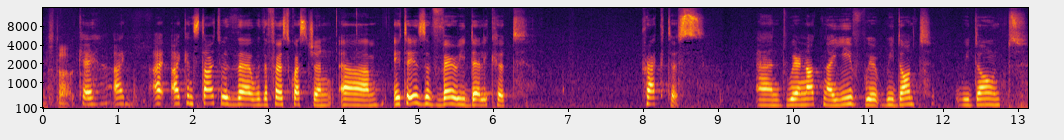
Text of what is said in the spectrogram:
Okay, I, I, I, can start with the, with the first question. Um, it is a very delicate practice, and we're not naive. We're, we, don't, we don't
